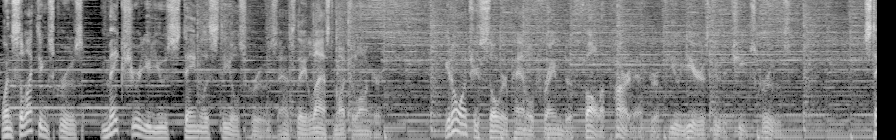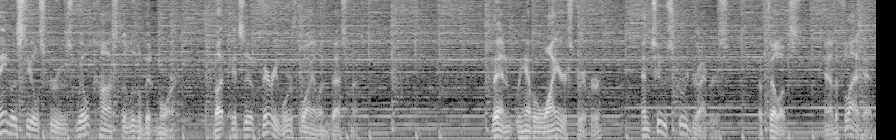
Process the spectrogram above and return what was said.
When selecting screws, make sure you use stainless steel screws as they last much longer. You don't want your solar panel frame to fall apart after a few years due to cheap screws. Stainless steel screws will cost a little bit more, but it's a very worthwhile investment. Then we have a wire stripper and two screwdrivers, a Phillips and a flathead.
